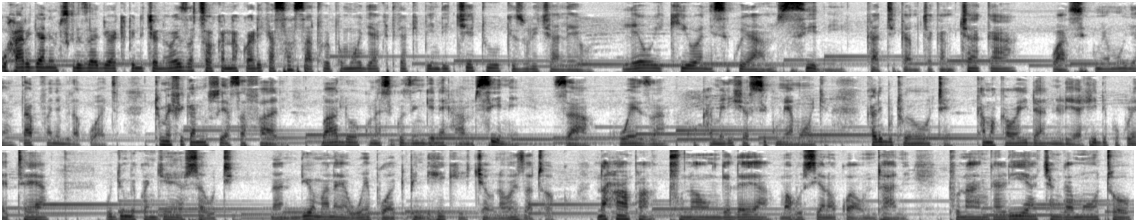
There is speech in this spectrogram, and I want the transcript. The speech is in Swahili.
uhari gani msikilizaji wa kipindi cha unaweza toka na kualika sasa tuwe pamoja katika kipindi chetu kizuri cha leo. Leo ikiwa ni siku ya hamsini katika mchaka mchaka wa siku mia moja za kufanya bila kuacha. Tumefika nusu ya safari. Bado kuna siku zingine hamsini za kuweza kukamilisha siku mia moja. Karibu tuwe wote. Kama kawaida niliahidi kukuletea ujumbe kwa njia ya sauti. Na ndiyo maana ya uwepo wa kipindi hiki cha unaweza toko na hapa tunaongelea mahusiano kwa undani. Tunaangalia changamoto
